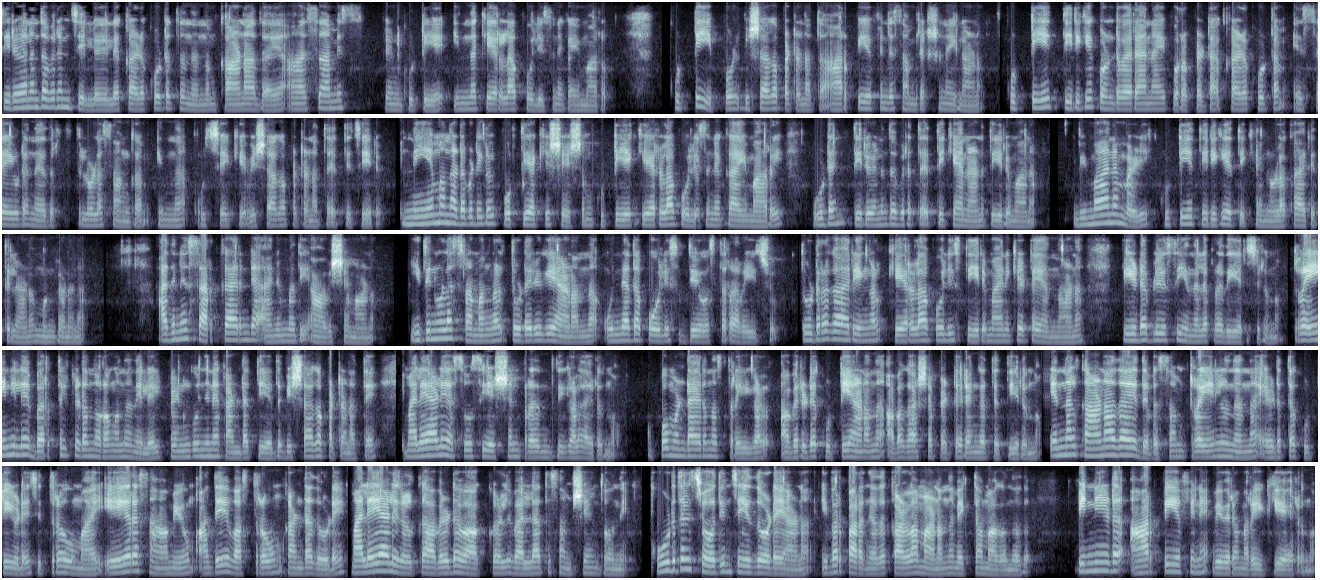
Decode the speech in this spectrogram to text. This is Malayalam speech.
തിരുവനന്തപുരം ജില്ലയിലെ കഴക്കൂട്ടത്തു നിന്നും കാണാതായ ആസാമിസ് പെൺകുട്ടിയെ ഇന്ന് കേരള പോലീസിന് കൈമാറും. കുട്ടി ഇപ്പോൾ വിശാഖപട്ടണത്ത് ആർ പി എഫിന്റെ സംരക്ഷണയിലാണ്. കുട്ടിയെ തിരികെ കൊണ്ടുവരാനായി പുറപ്പെട്ട കഴക്കൂട്ടം എസ് ഐയുടെ നേതൃത്വത്തിലുള്ള സംഘം ഇന്ന് ഉച്ചയ്ക്ക് വിശാഖപട്ടണത്ത് എത്തിച്ചേരും. നിയമ നടപടികൾ പൂർത്തിയാക്കിയ ശേഷം കുട്ടിയെ കേരള പോലീസിന് കൈമാറി ഉടൻ തിരുവനന്തപുരത്ത് എത്തിക്കാനാണ് തീരുമാനം. വിമാനം വഴി കുട്ടിയെ തിരികെ എത്തിക്കാനുള്ള കാര്യത്തിലാണ് മുൻഗണന. അതിന് സർക്കാരിന്റെ അനുമതി ആവശ്യമാണ്. ഇതിനുള്ള ശ്രമങ്ങൾ തുടരുകയാണെന്ന് ഉന്നത പോലീസ് ഉദ്യോഗസ്ഥർ അറിയിച്ചു. തുടർകാര്യങ്ങൾ കേരള പോലീസ് തീരുമാനിക്കട്ടെ എന്നാണ് പി ഡബ്ല്യു സി ഇന്നലെ പ്രതികരിച്ചിരുന്നു ട്രെയിനിലെ ബർത്തിൽ കിടന്നുറങ്ങുന്ന നിലയിൽ പെൺകുഞ്ഞിനെ കണ്ടെത്തിയത് വിശാഖപട്ടണത്തെ മലയാളി അസോസിയേഷൻ പ്രതിനിധികളായിരുന്നു. ഒപ്പമുണ്ടായിരുന്ന സ്ത്രീകൾ അവരുടെ കുട്ടിയാണെന്ന് അവകാശപ്പെട്ട് രംഗത്തെത്തിയിരുന്നു. എന്നാൽ കാണാതായ ദിവസം ട്രെയിനിൽ നിന്ന് എടുത്ത കുട്ടിയുടെ ചിത്രവുമായി ഏറെ സാമ്യവും അതേ വസ്ത്രവും കണ്ടതോടെ മലയാളികൾക്ക് അവരുടെ വാക്കുകളിൽ വല്ലാത്ത സംശയം തോന്നി. കൂടുതൽ ചോദ്യം ചെയ്തതോടെയാണ് ഇവർ പറഞ്ഞത് കള്ളമാണെന്ന് വ്യക്തമാകുന്നത്. പിന്നീട് ആർ പി എഫിനെ വിവരമറിയിക്കുകയായിരുന്നു.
